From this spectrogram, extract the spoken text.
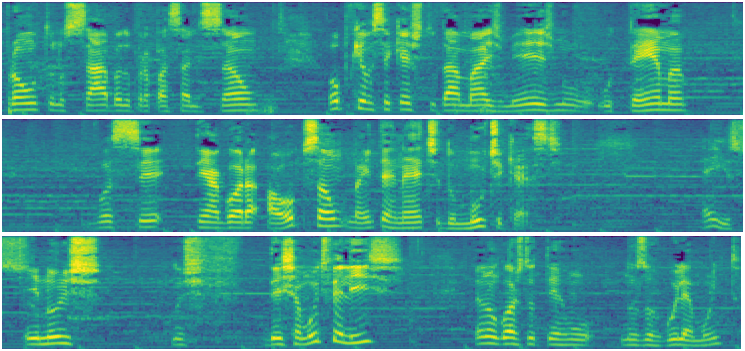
pronto no sábado para passar a lição, ou porque você quer estudar mais mesmo o tema, você tem agora a opção na internet do Multicast. É isso. E nos, nos deixa muito feliz. Eu não gosto do termo nos orgulha muito.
